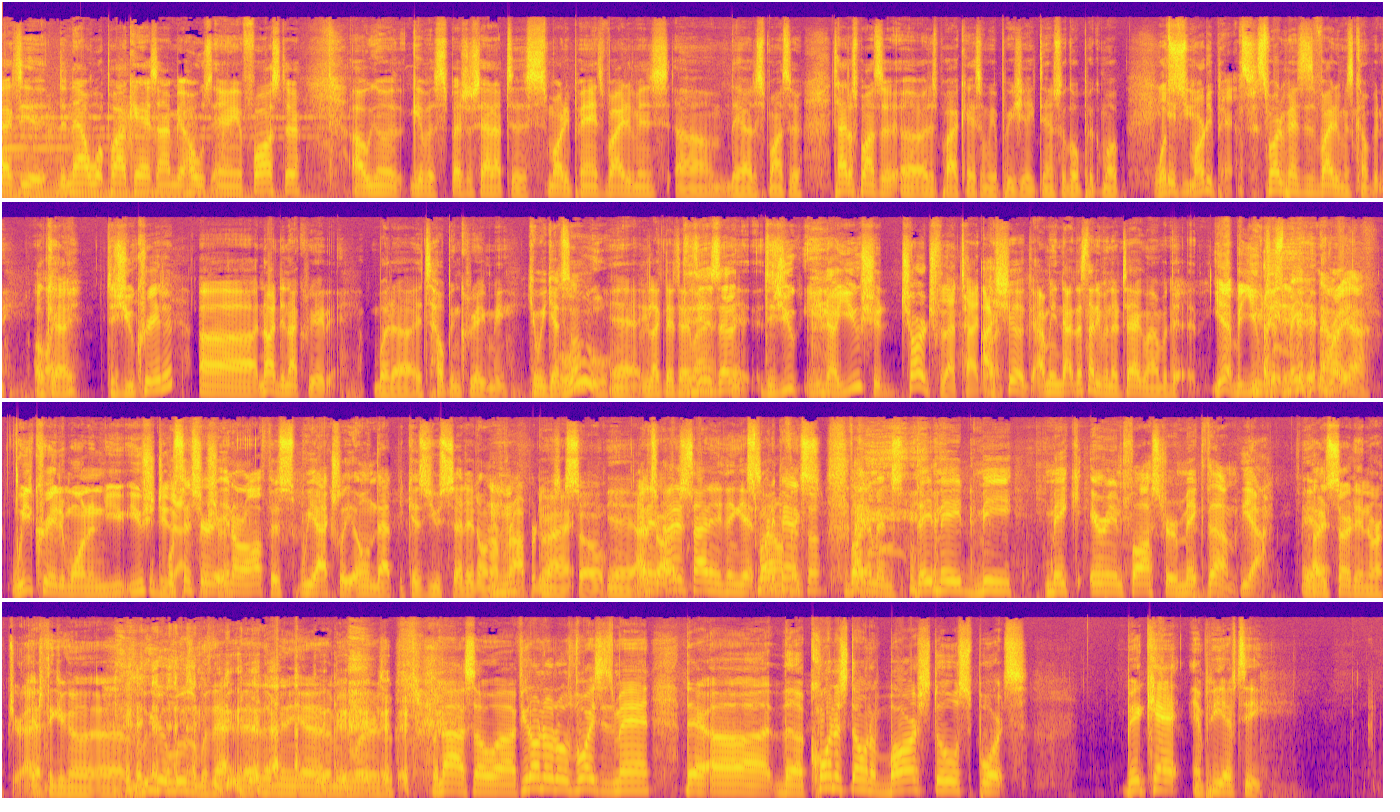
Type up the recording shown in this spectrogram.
Welcome back to the Now What podcast. I'm your host, Arian Foster. Uh, we're going to give a special shout out to Smarty Pants Vitamins. Um, they are the sponsor, title sponsor uh, of this podcast, and we appreciate them. So go pick them up. What's If you- Smarty Pants? Smarty Pants is a vitamins company. Okay. Did you create it? Uh, no, I did not create it, but uh, it's helping create me. Can we get some? Ooh. Yeah, you like that Is, tagline? is that Yeah. did you you know you should charge for that tagline? I should. I mean, that, that's not even their tagline, but they, Yeah, but you, You just made made it now, right? yeah. we created one, and you you should do Well, that. Well, since you're sure. in our office, we actually own that because you said it on our properties. right. So yeah, I didn't, I didn't sign anything yet. Smarty so I don't Pants think so. vitamins. They made me make Arian Foster make them. yeah. Yeah. Right, sorry to interrupt your ad. I think you're gonna uh, you're losing with that that, that many uh, that many words. But nah, so uh, if you don't know those voices, man, they're uh, the cornerstone of Barstool Sports, Big Cat and PFT.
